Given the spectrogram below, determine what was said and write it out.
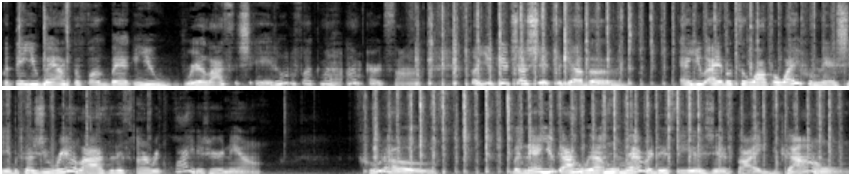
but then you bounce the fuck back and you realize the shit. Who the fuck am I? I'm Earth sign. So you get your shit together and you able to walk away from that shit because you realize that it's unrequited here now. Kudos. But now you got whomever this is just like gone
